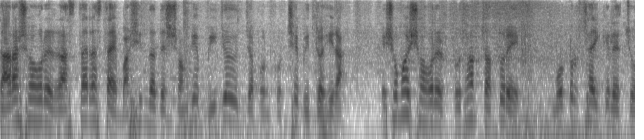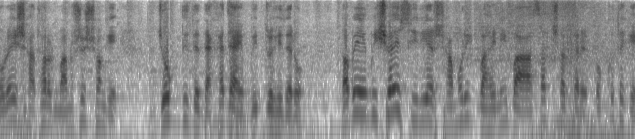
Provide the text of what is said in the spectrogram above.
দারা শহরের রাস্তায় রাস্তায় বাসিন্দাদের সঙ্গে বিজয় উদযাপন করছে বিদ্রোহীরা। এ সময় শহরের প্রধান চত্বরে মোটরসাইকেলে চড়ে সাধারণ মানুষের সঙ্গে যোগ দিতে দেখা যায় বিদ্রোহীদেরও। তবে এ বিষয়ে সিরিয়ার সামরিক বাহিনী বা আসাদ সরকারের পক্ষ থেকে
